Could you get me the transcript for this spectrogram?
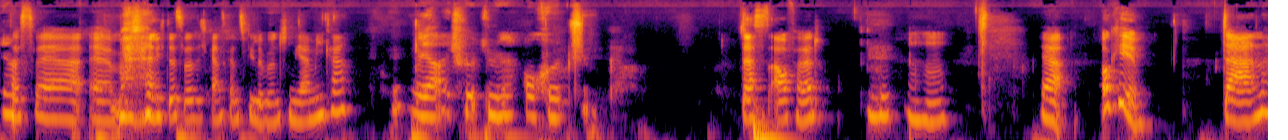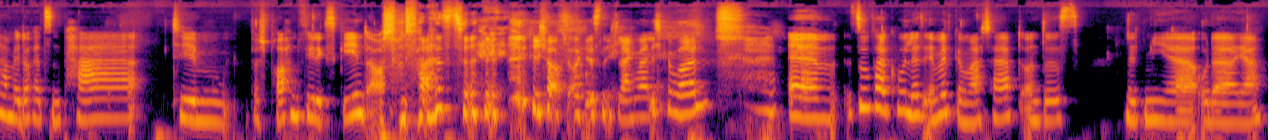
Ja. das wäre ähm, wahrscheinlich das, was sich ganz, ganz viele wünschen. Ja, Mika? Ja, ich würde mir auch wünschen. Dass es aufhört. Mhm. Mhm. Ja, okay. Dann haben wir doch jetzt ein paar Themen besprochen. Felix gehend auch schon fast. ich hoffe, euch ist nicht langweilig geworden. Ähm, super cool, dass ihr mitgemacht habt und das mit mir oder ja,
